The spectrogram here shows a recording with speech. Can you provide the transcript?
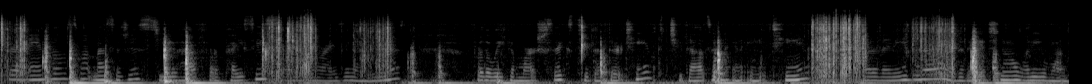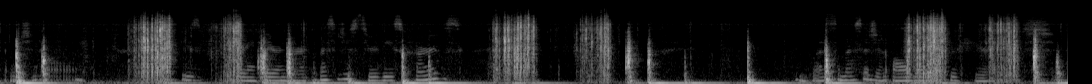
Spirit Angels, what messages do you have for Pisces, Sun, Rising, and Venus for the week of March 6th to the 13th, 2018? What do they need to know? What do they get to know? What do you want them to know? Please bring clear and direct messages through these cards. And Bless the message and all those who hear it.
